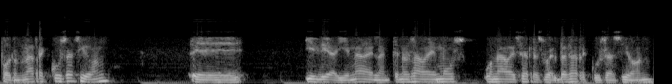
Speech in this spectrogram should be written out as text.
por una recusación eh, y de ahí en adelante no sabemos, una vez se resuelva esa recusación,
